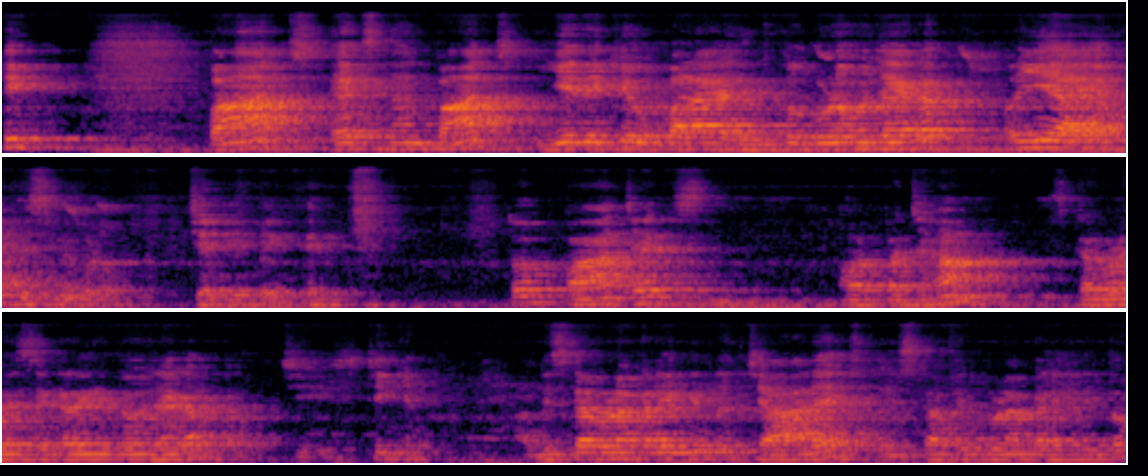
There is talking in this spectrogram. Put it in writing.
ठीक। पाँच एक्स धन पाँच, ये देखिए ऊपर आया तो गुणा हो जाएगा और ये आया इसमें गुणा। चलिए देखते हैं। तो पाँच एक्स और पचहम इसका गुणा ऐसे करेंगे तो हो जाएगा पच्चीस, ठीक है? अब इसका गुणा करेंगे तो चार एक्स तो इसका फिर गुणा करेंगे तो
